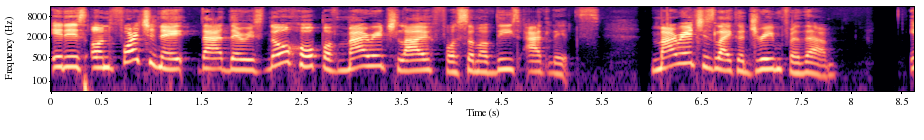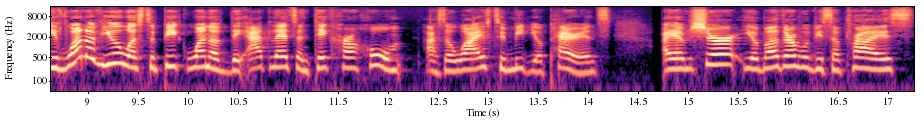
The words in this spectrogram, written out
It is unfortunate that there is no hope of marriage life for some of these athletes. Marriage is like a dream for them. If one of you was to pick one of the athletes and take her home as a wife to meet your parents, I am sure your mother would be surprised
